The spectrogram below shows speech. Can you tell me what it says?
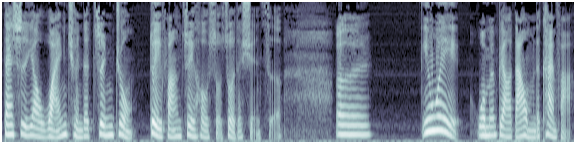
但是要完全的尊重对方最后所做的选择。呃，因为我们表达我们的看法，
